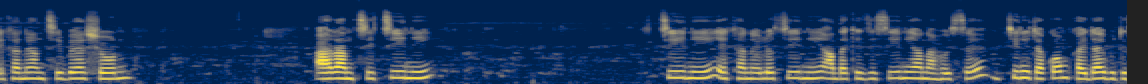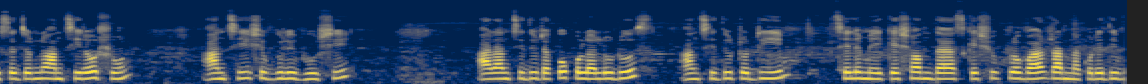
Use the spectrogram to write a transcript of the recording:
এখানে আনছি বেসন। আর আনছি চিনি। চিনি, এখানে হলো চিনি, আধা কেজি চিনি আনা হয়েছে চিনিটা কম খাই, ডায়াবেটিসের জন্য আনছি রসুন, আনছি সবগুলি ভুসি, আর আনছি দুইটা কোকোলা লুডুস আনছি দুটো ডিম। ছেলে মেয়েকে সন্ধ্যায় আজকে শুক্রবার, রান্না করে দিব,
